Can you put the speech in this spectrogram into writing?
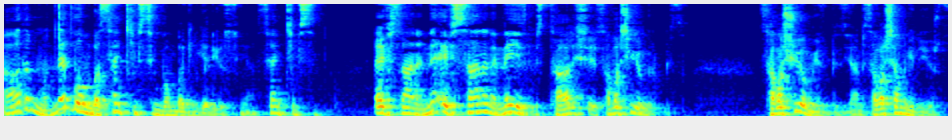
Anladın mı? Ne bomba? Sen kimsin bomba gibi geliyorsun ya? Sen kimsin? Efsane. Ne efsane ne? Neyiz biz? Tarih şey. Savaşıyor muyuz biz? Savaşıyor muyuz biz yani? Savaşa mı gidiyoruz?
